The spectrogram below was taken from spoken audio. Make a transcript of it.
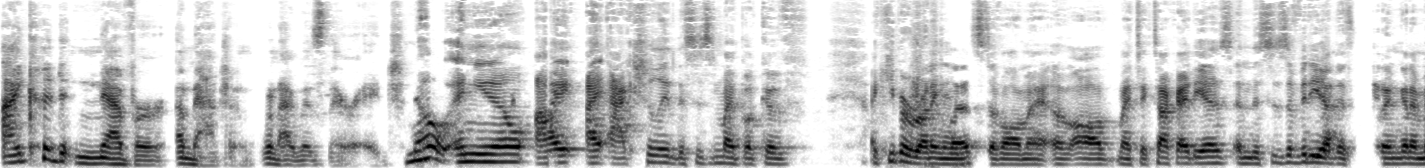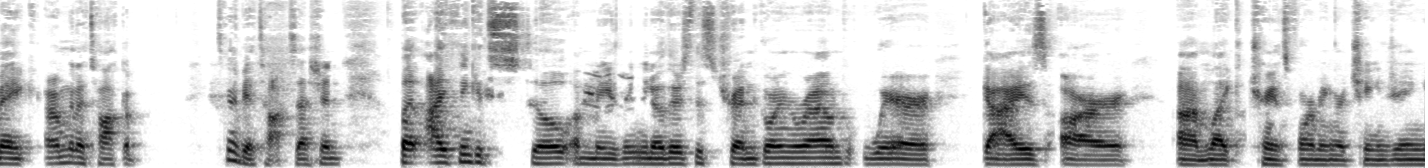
I could never imagine when I was their age. No, and you know, I I actually this is in my book of I keep a running list of all my of all my TikTok ideas, and this is a video yeah. that I'm going to make. I'm going to talk. It's going to be a talk session, but I think it's so amazing. You know, there's this trend going around where guys are um, like transforming or changing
